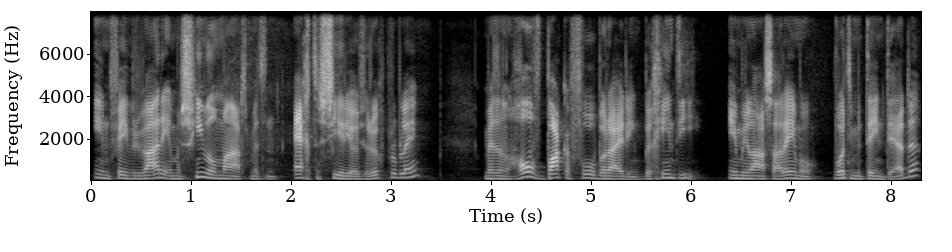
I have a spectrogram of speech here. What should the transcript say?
in februari en misschien wel maart met een echt een serieus rugprobleem. Met een halfbakken voorbereiding begint hij in Milaan-San Remo. Wordt hij meteen derde.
